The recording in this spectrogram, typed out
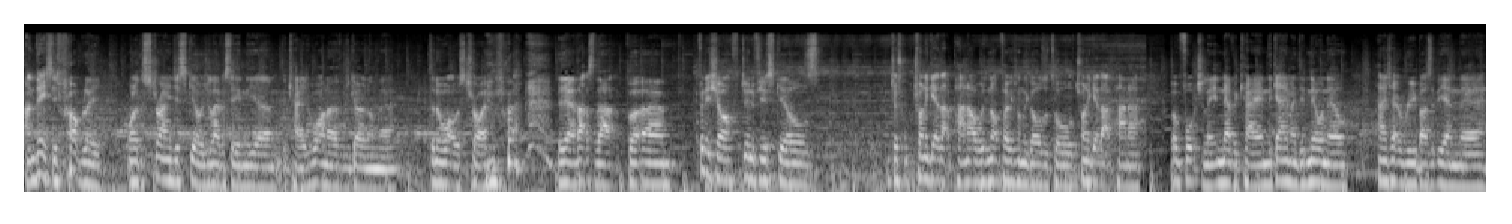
And this is probably one of the strangest skills you'll ever see in the, um, the cage. What on earth was going on there? Don't know what I was trying, yeah, that's that. But um, finish off, doing a few skills, just trying to get that Panna. I was not focused on the goals at all, trying to get that Panna but unfortunately it never came. The game ended nil-nil, handshake with Rebaz at the end there.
